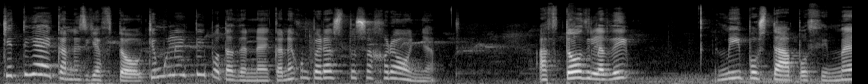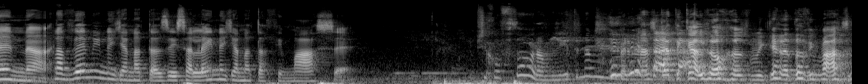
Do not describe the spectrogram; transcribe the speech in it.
και τι έκανες γι' αυτό; Και μου λέει τίποτα δεν έκανε, έχουν περάσει τόσα χρόνια. Αυτό δηλαδή Μήπως τα αποθυμένα να δεν είναι για να τα ζεις, αλλά είναι για να τα θυμάσαι. Ψυχοφθόρα μου, γιατί να μην περνάς κάτι καλό, ας πούμε, και να το θυμάσαι.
